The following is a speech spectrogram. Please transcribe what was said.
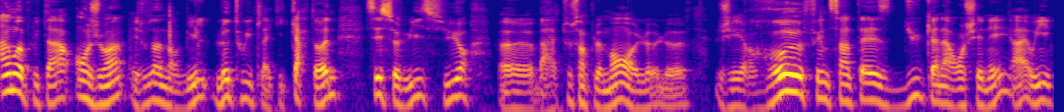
un mois plus tard, en juin, et je vous donne dans le mille, le tweet là qui cartonne, c'est celui sur euh, bah, tout simplement le, j'ai refait une synthèse du canard enchaîné. Ah oui,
